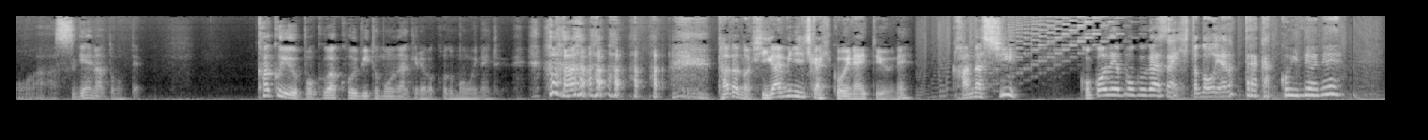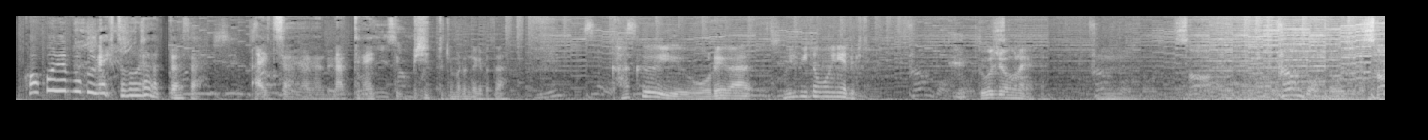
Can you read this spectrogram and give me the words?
うわあすげえなと思って。かくいう僕は恋人もなければ子供もいないというね。ただのひがみにしか聞こえないというね。悲しい。ここで僕がさ、人の親だったらかっこいいんだよね。ここで僕が人の親だったらさ、あいつはななってないってビシッと決まるんだけどさ、かくいう俺が恋人もいねえとき、どうしようもないよね。うん。そう3本同時そう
